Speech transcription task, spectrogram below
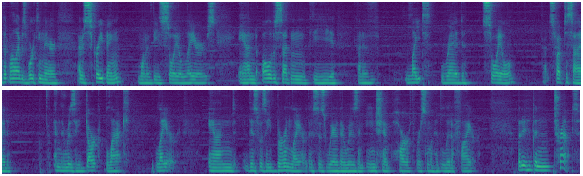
But while I was working there, I was scraping one of these soil layers, and all of a sudden, the kind of light red soil got swept aside, and there was a dark black layer. And this was a burn layer. This is where there was an ancient hearth where someone had lit a fire. But it had been trapped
